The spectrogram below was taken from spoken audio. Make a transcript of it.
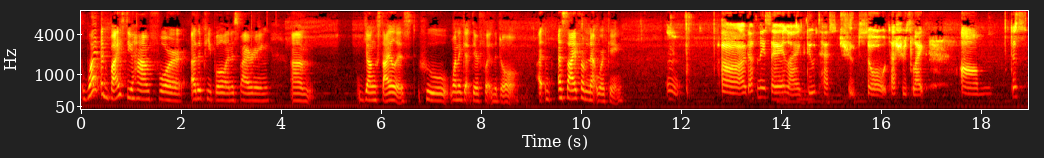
what advice do you have for other people and aspiring um, young stylists who want to get their foot in the door, aside from networking? Mm. Uh, I definitely say like do test shoots. So test shoots like um, just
